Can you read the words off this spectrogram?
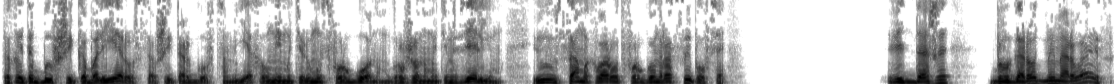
Какой-то бывший кабальеру, ставший торговцем, ехал мимо тюрьмы с фургоном, груженным этим зельем, и у самых ворот фургон рассыпался. Ведь даже благородный Нарвайс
